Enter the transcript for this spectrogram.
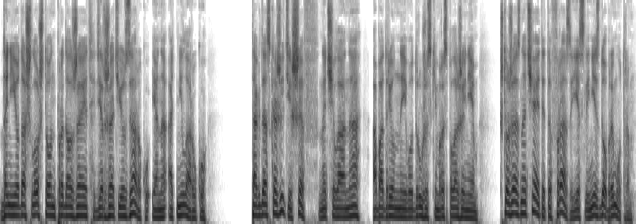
До нее дошло, что он продолжает держать ее за руку, и она отняла руку. «Тогда скажите, шеф», — начала она, ободренная его дружеским расположением, «что же означает эта фраза, если не с добрым утром?»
